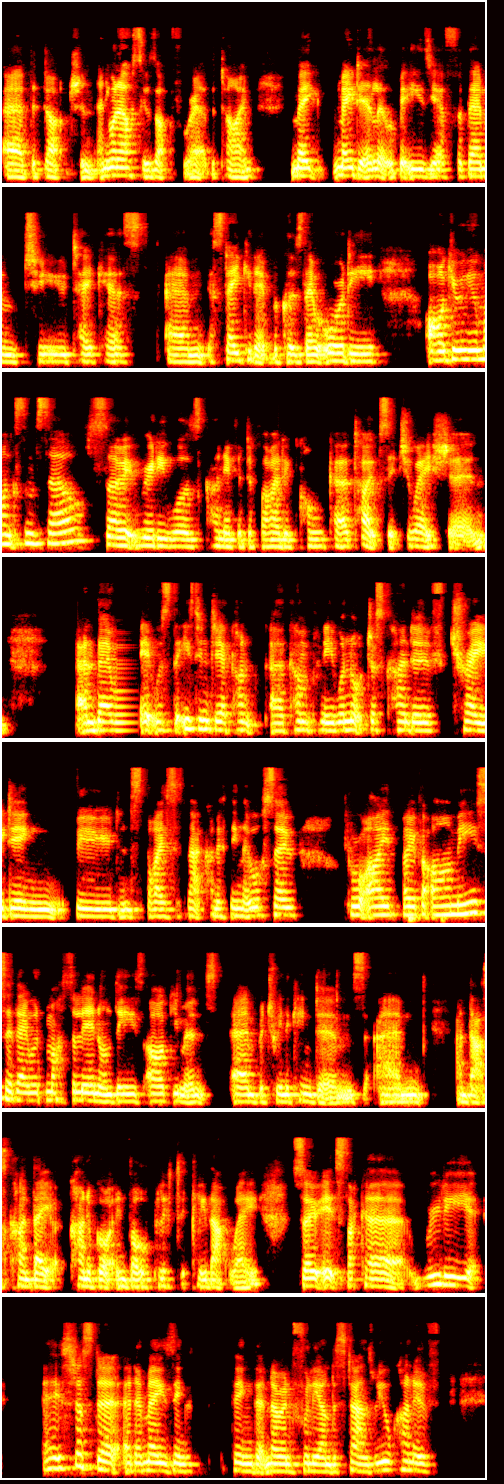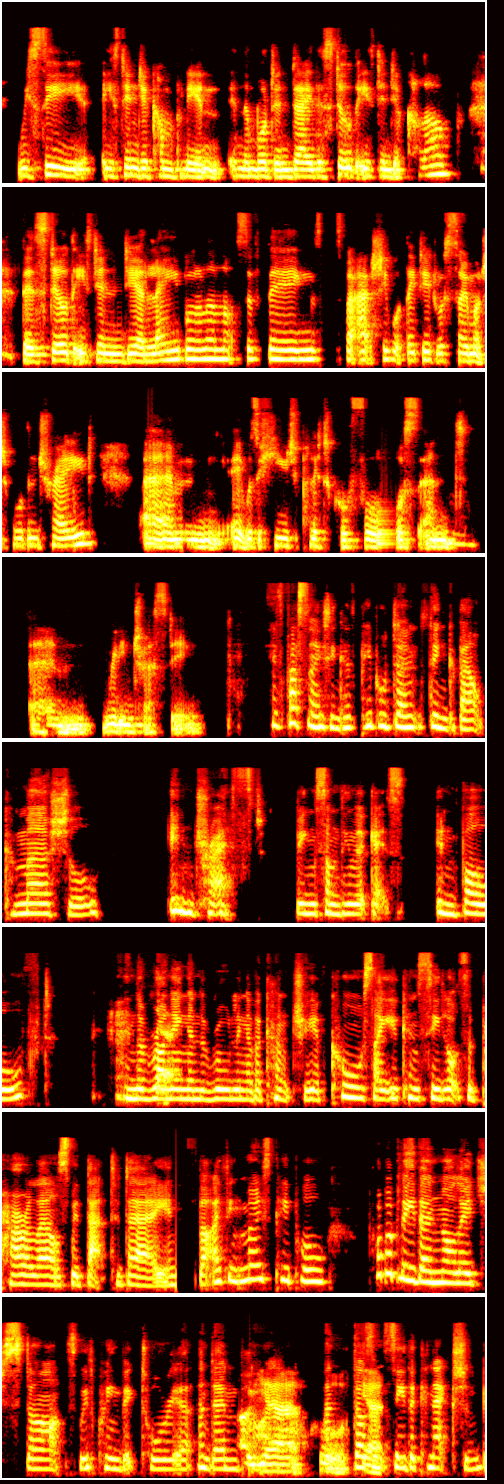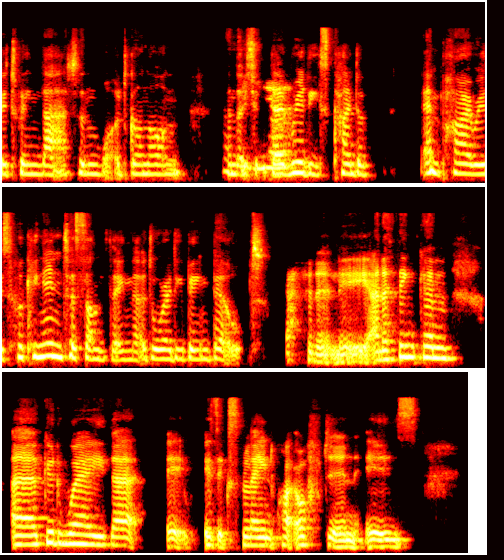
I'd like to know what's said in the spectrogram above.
uh, the Dutch and anyone else who was up for it at the time made made it a little bit easier for them to take a, um, a stake in it because they were already arguing amongst themselves. So it really was kind of a divide and conquer type situation. And there, it was the East India Com- uh, Company were not just kind of trading food and spices and that kind of thing. They also brought over armies, so they would muscle in on these arguments um, between the kingdoms. Um, and that's kind of, they kind of got involved politically that way. So it's like a really, it's just a, an amazing thing that no one fully understands. We all kind of we see East India Company in, in the modern day. There's still the East India Club. There's still the East India label and lots of things. But actually, what they did was so much more than trade. Um, it was a huge political force and um, really interesting. It's fascinating because people don't think about commercial interest being something that gets involved in the running yeah. and the ruling of a country. Of course, like you can see lots of parallels with that today. And, but I think most people probably their knowledge starts with Queen Victoria and oh, Empire. Oh, yeah, and doesn't yeah. see the connection between that and what had gone on. And that yeah. they're really kind of empire is hooking into something that had already been built. Definitely. And I think um, a good way that it is explained quite often is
